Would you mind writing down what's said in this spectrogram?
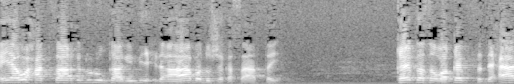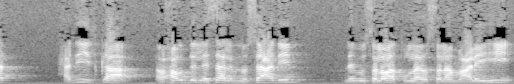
ayaa waxaad saartay dhudhunkaagii bidixda ahaaba dusha ka saartay qaybtaasna waa qaybta saddexaad. Xadiidka waxaa u dalilay sahl ibnu sacdin nebigu salawaatu ullahi wasalaamu calayhi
